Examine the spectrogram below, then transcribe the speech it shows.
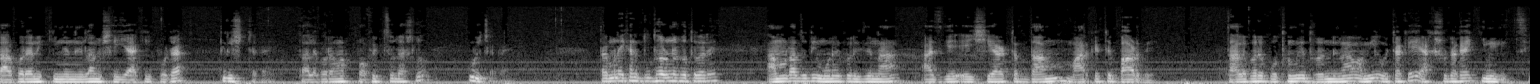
তারপরে আমি কিনে নিলাম সেই একই প্রোডাক্ট তিরিশ টাকায়, তাহলে পরে আমার প্রফিট চলে আসলো কুড়ি টাকায়। তার মানে এখানে দু ধরনের হতে পারে। আমরা যদি মনে করি যে না, আজকে এই শেয়ারটার দাম মার্কেটে বাড়বে তাহলে পরে প্রথমে ধরে নিলাম আমি ওইটাকে একশো টাকায় কিনে নিচ্ছি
